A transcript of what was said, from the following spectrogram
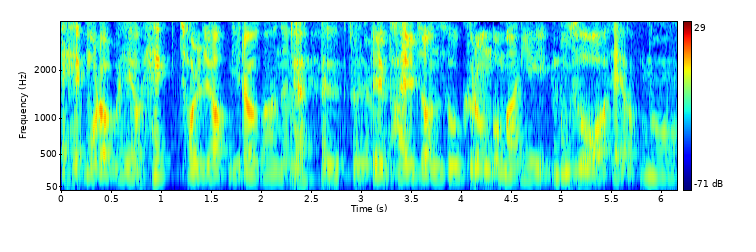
핵, 뭐라고 해요? 핵 전력이라고 하는 네, 핵그 전력. 예, 발전소 그런 거 많이 무서워해요. 어.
